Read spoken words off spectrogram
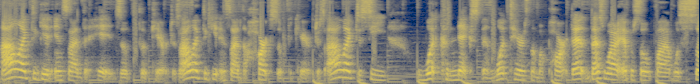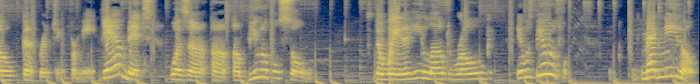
I like to get inside the heads of the characters. I like to get inside the hearts of the characters. I like to see what connects them, what tears them apart. That that's why episode five was so gut wrenching for me. Gambit was a, a a beautiful soul. The way that he loved Rogue, it was beautiful. Magneto,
